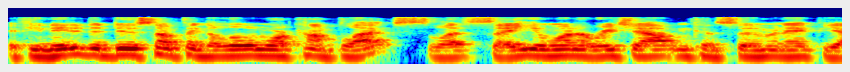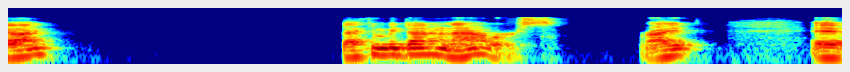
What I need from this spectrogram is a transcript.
If you needed to do something a little more complex, let's say you want to reach out and consume an API, that can be done in hours, right? Uh,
